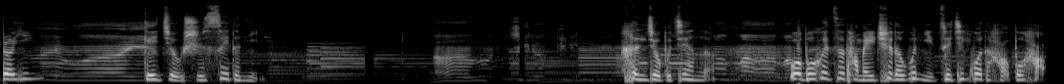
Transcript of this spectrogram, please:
若英，给九十岁的你，很久不见了。我不会自讨没趣的问你最近过得好不好，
